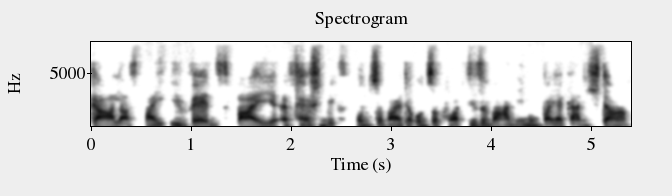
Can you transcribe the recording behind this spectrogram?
Galas, bei Events, bei äh, Fashion Weeks und so weiter und so fort. Diese Wahrnehmung war ja gar nicht da.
